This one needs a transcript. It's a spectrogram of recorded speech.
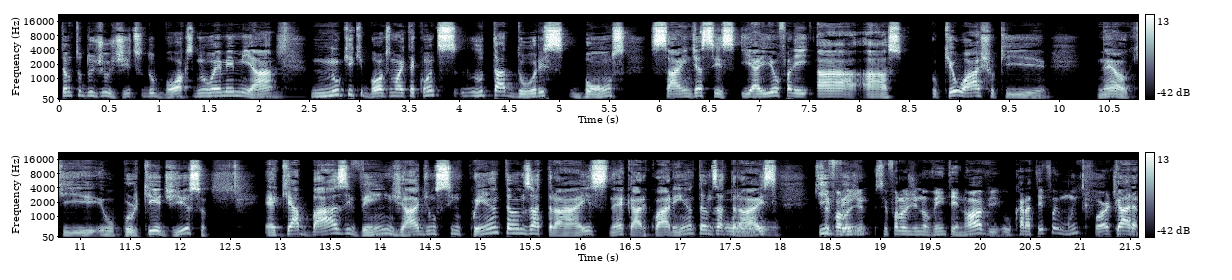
tanto do jiu-jitsu, do boxe, no MMA, no kickbox, Muay Thai. Quantos lutadores bons saem de Assis? E aí eu falei, a, a- o que eu acho que, né, o que o porquê disso é que a base vem já de uns 50 anos atrás, né, cara, 40 anos atrás, que Você falou, vem... de, você falou de 99, o Karatê foi muito forte Cara,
